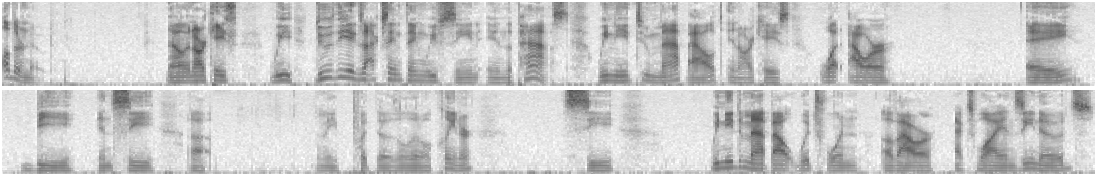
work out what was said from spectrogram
other node. Now, in our case, we do the exact same thing we've seen in the past. We need to map out, in our case, what our A, B, and C, uh, let me put those a little cleaner, C, we need to map out which one of our X, Y, and Z nodes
